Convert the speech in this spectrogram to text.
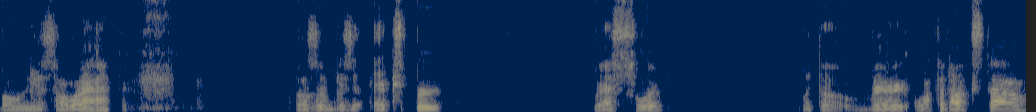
But we just saw what happened. Also against an expert wrestler with a very orthodox style.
